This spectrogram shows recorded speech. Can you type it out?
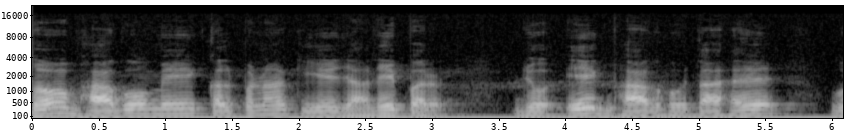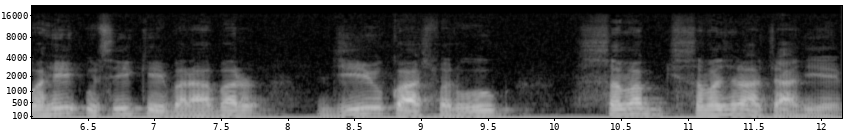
सौ भागों में कल्पना किए जाने पर जो एक भाग होता है, वही उसी के बराबर जीव का स्वरूप समझ, समझना चाहिए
